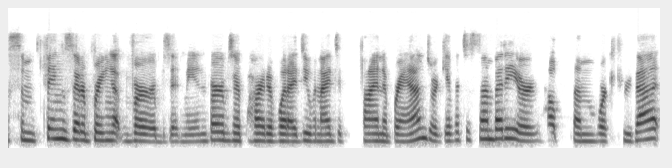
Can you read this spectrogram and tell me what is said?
some things that are bringing up verbs in me and verbs are part of what i do when i define a brand or give it to somebody or help them work through that.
